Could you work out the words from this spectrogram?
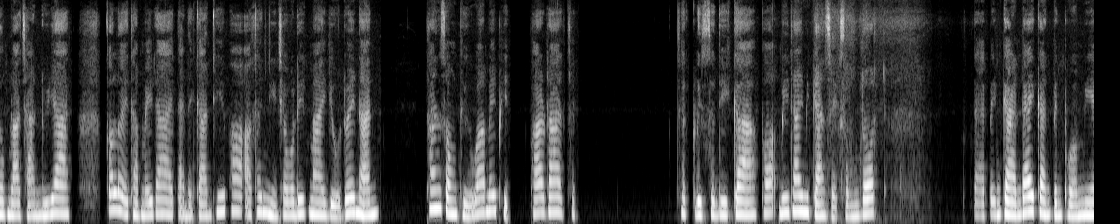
รมราชานุญาต ก็เลยทำไม่ได้ แต่ในการที่พ่อเอาท่านหญิงชวลิตมาอยู่ด้วยนั้น ท่านทรงถือว่าไม่ผิดพระราชกฤษฎีกา เพราะมิได้มีการเสกสมรส แต่เป็นการได้กันเป็นผัวเมีย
